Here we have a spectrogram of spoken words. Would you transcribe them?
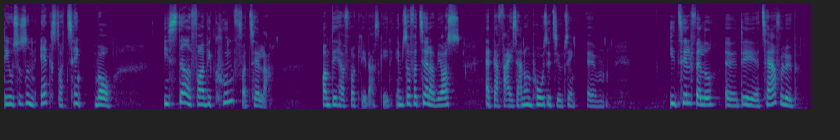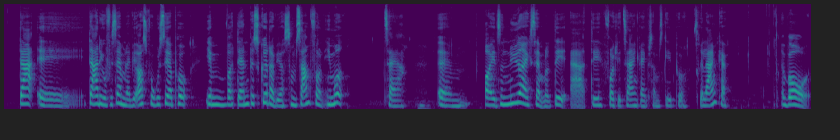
det er jo så sådan en ekstra ting, hvor i stedet for, at vi kun fortæller om det her frygtelige, der er sket, jamen så fortæller vi også, at der faktisk er nogle positive ting. Øhm, I tilfældet, øh, det er terrorforløb, der, øh, der er det jo for eksempel, at vi også fokuserer på, jamen, hvordan beskytter vi os som samfund imod terror. Mm. Øhm, og et sådan nyere eksempel, det er det frygtelige terrorangreb, som skete på Sri Lanka, hvor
